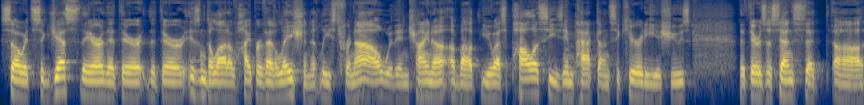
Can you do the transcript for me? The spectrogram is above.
So it suggests there that there that there isn't a lot of hyperventilation, at least for now, within China about U.S. policy's impact on security issues. That there's a sense that uh,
